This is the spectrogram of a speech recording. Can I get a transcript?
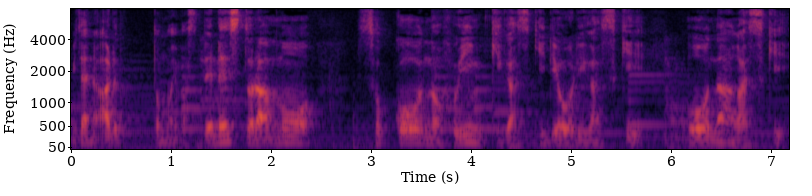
みたいなのあると思います。でレストランもそこの雰囲気が好き料理が好きオーナーが好き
